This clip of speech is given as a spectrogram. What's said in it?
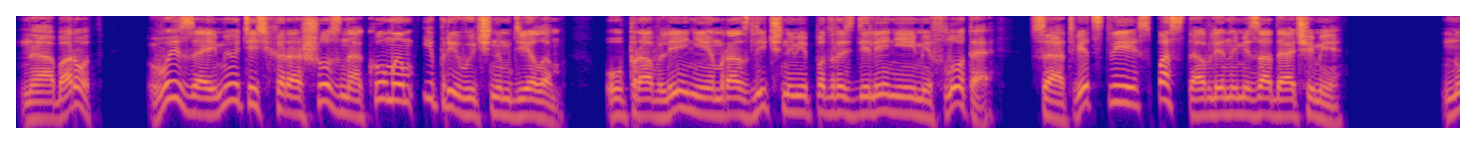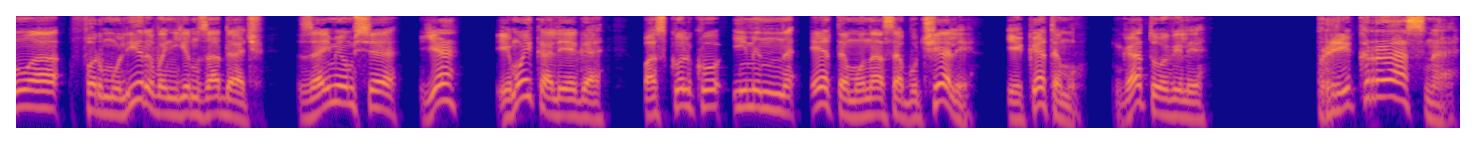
Наоборот, вы займетесь хорошо знакомым и привычным делом, управлением различными подразделениями флота в соответствии с поставленными задачами. Ну а формулированием задач займемся я и мой коллега, поскольку именно этому нас обучали и к этому готовили. Прекрасно!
